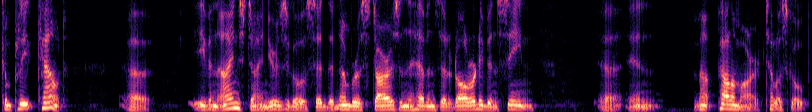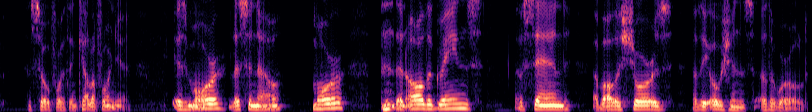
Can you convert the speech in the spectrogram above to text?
complete count. Uh, even Einstein years ago said the number of stars in the heavens that had already been seen uh, in Mount Palomar telescope and so forth in California is more. Listen now, more than all the grains of sand of all the shores of the oceans of the world.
